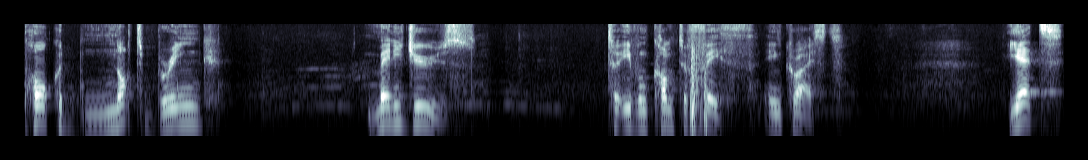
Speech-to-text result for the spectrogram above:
Paul could not bring many Jews to even come to faith in Christ. Yet,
